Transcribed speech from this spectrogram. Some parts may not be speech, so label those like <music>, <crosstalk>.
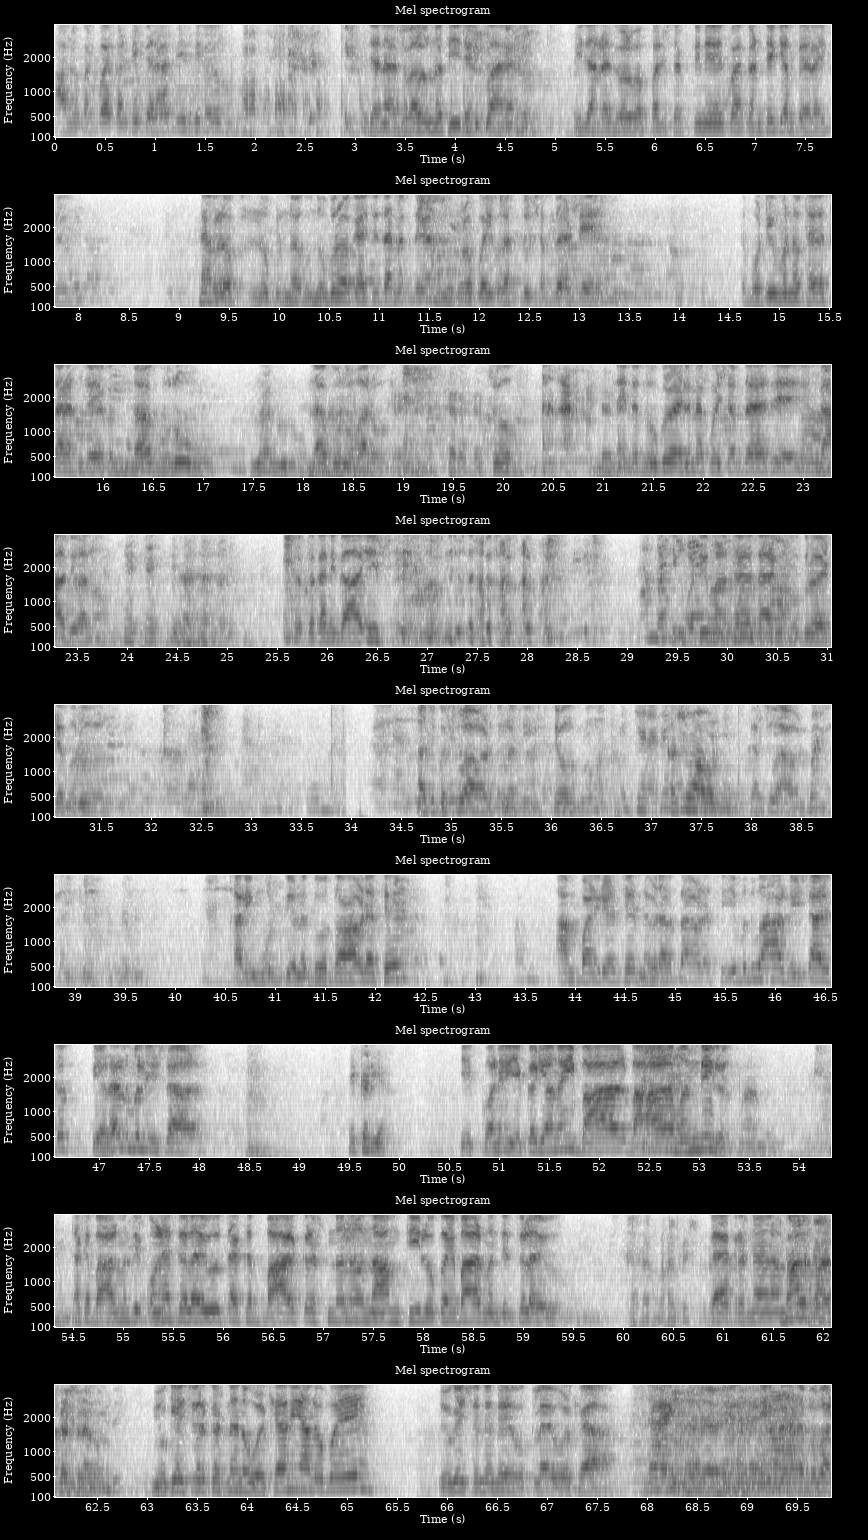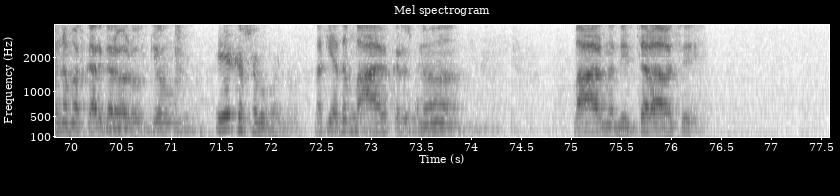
આ લોકોને પાસે કંઠી પહેરાતી નથી જેને અજવાળું નથી જેની પાસે બીજાને અજવાળું આપવાની શક્તિ નહીં એની પાસે કંઠી કેમ પહેરાય કયું કારણ કે લોક- લોક નુગરો કહે છે તમે નુગરો કોઈ વસ્તુ શબ્દ હશે. તો મોટી ઉંમરનો થયો તારે સમજાય કે ન ગુરુ. ન ગુરુ. ન મારો. શું? નહીં તો નુગરો એટલે મેં કોઈ શબ્દ હશે ગાળ દેવાનો. <laughs> પ્રકારની ગાળી છે. પછી મોટી ઉંમર થયો તારે ઉગ્ર એટલે ગુરુ હજુ કશું આવડતું નથી. કશું આવડતું કશું આવડતું નથી. ખાલી મૂર્તિઓને ધોતા આવડે છે. આમ પાણી રહે છે નવડાવતા આવડે છે. એ બધું આ નિશાળ તો પહેલા નંબર નિશાળ. એકડિયા. એ કોને? એકડિયા નહીં બાળ બાળ મંદિર. કે બાળ મંદિર કોને ચલાવ્યું? કે બાળકૃષ્ણના નામથી લોકોએ બાળ મંદિર ચલાવ્યું. <laughs> કયા કૃષ્ણ નામ? બાળ- બાલકૃષ્ણ મંદિર. યોગેશ્વર કૃષ્ણને ઓળખ્યા નહીં આ લોકોએ? યોગેશ્વરને મેં ઓળખ્યા. ઓળખ્યા એ કૃષ્ણ ભગવાન નમસ્કાર કરવાનો. કેવું? એ કૃષ્ણ ભગવાન બાકી આ તો બાળ કૃષ્ણ બાળ મંદિર ચલાવે છે.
